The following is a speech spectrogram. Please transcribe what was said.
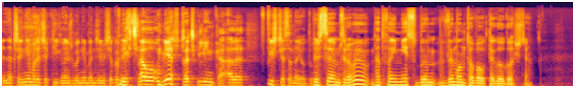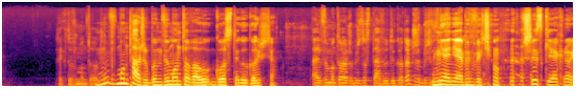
Znaczy nie możecie kliknąć, bo nie będzie mi się pewnie chciało umieszczać linka, ale wpiszcie sobie na YouTube. Wiesz co bym zrobił? Na twoim miejscu bym wymontował tego gościa. Jak to wymontował? No, w montażu bym wymontował głos tego gościa. Ale wymontował, żebyś zostawił tylko to, czy żebyś... Nie, nie, bym wyciął wszystkie jak robi.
